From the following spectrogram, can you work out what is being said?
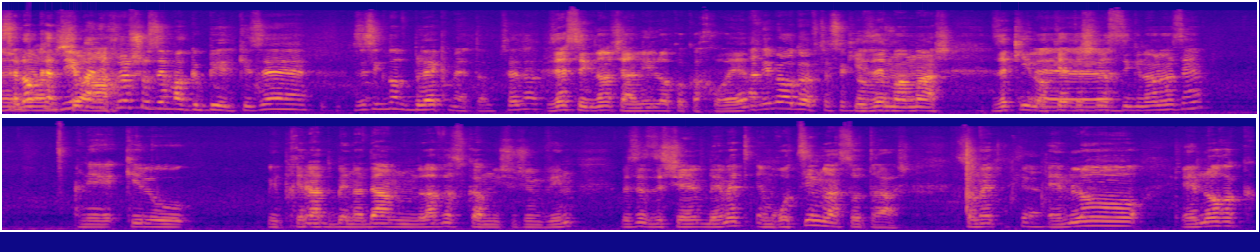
זה לא קדימה. אני חושב שזה מקביל, כי זה זה סגנון בלק מטאל, בסדר? זה סגנון שאני לא כל כך אוהב, אני מאוד אוהב את הסגנון כי זה הזה. ממש, זה כאילו אה, הקטע של הסגנון הזה, אני כאילו, מבחינת כן. בן אדם, לאו דווקא מישהו שמבין, וזה זה שבאמת הם רוצים לעשות רעש. זאת אומרת, כן. הם לא, הם לא רק,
